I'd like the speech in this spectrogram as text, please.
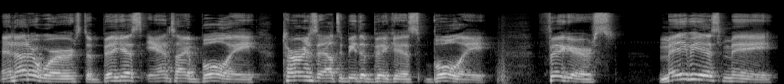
In other words, the biggest anti-bully turns out to be the biggest bully. Figures. Maybe it's me,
